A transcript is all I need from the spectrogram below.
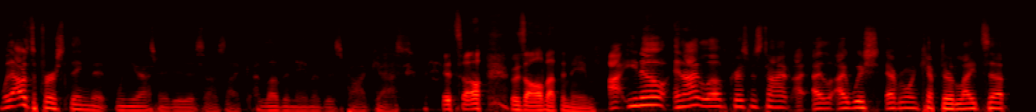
well, that was the first thing that when you asked me to do this, I was like, I love the name of this podcast. It's all it was all about the name. I, you know, and I love Christmas time. I, I, I wish everyone kept their lights up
